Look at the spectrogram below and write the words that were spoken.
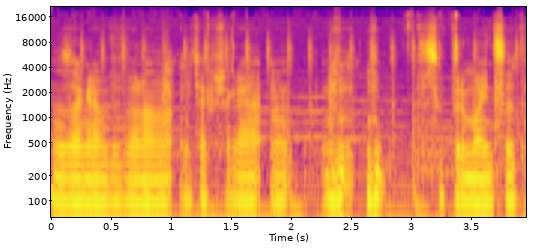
Zagram wywalono i tak przegrałem. Super mindset.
